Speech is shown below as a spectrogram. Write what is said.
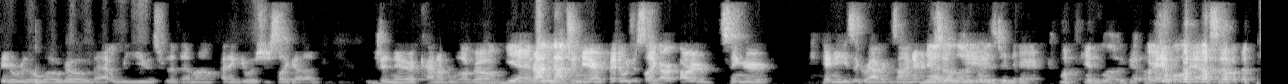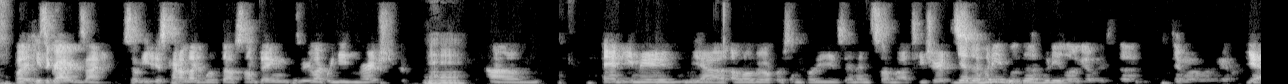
they were the logo that we used for the demo. I think it was just like a generic kind of logo. Yeah. Not not generic, but it was just like our, our singer Kenny, he's a graphic designer. No, so the logo he, is generic. Fucking logo. Okay, well yeah, so but he's a graphic designer. So he just kind of like whipped up something because we were like, we need merch. Mm-hmm. Um and he made yeah a logo for some hoodies and then some uh, t-shirts. Yeah, the hoodie the hoodie logo is the demo logo. Yeah,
